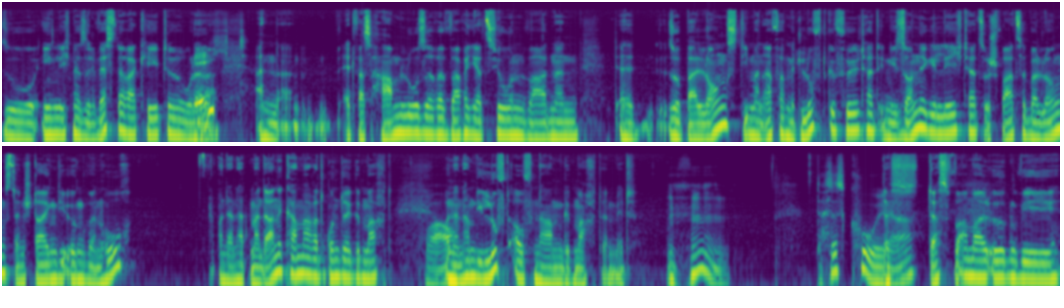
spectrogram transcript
So ähnlich einer Silvesterrakete oder Echt? an, an etwas harmlosere Variationen waren dann äh, so Ballons, die man einfach mit Luft gefüllt hat, in die Sonne gelegt hat, so schwarze Ballons, dann steigen die irgendwann hoch. Und dann hat man da eine Kamera drunter gemacht Wow. und dann haben die Luftaufnahmen gemacht damit. mhm. Das ist cool, Das, das war mal irgendwie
